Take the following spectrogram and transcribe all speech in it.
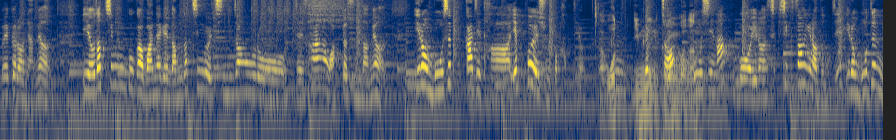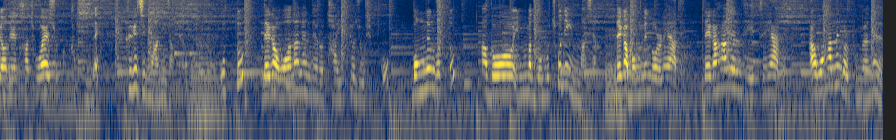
왜 그러냐면 이 여자친구가 만약에 남자친구를 진정으로 이제 사랑하고 아껴준다면 이런 모습까지 다 예뻐해 줄 것 같아요. 아, 옷 입는 그쵸? 그런 거나 옷이나 뭐 이런 식, 식성이라든지 이런 모든 면을 다 좋아해 줄 것 같은데 그게 지금 아니잖아요. 음, 옷도 내가 원하는 대로 다 입혀주고 싶고 먹는 것도 아 너 입맛 너무 초딩 입맛이야 음. 내가 먹는 걸 해야 돼 내가 하는 데이트 해야 돼 라고 하는 걸 보면은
